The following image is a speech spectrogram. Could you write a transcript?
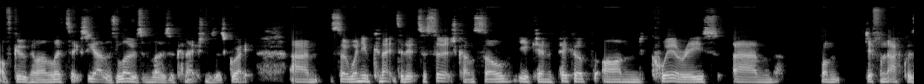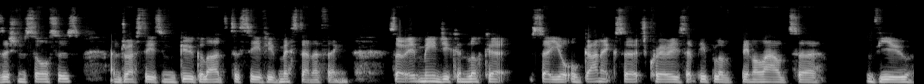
of Google Analytics. Yeah, there's loads and loads of connections. It's great. Um, so when you've connected it to Search Console, you can pick up on queries um, from different acquisition sources and address these in Google Ads to see if you've missed anything. So it means you can look at say your organic search queries that people have been allowed to view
